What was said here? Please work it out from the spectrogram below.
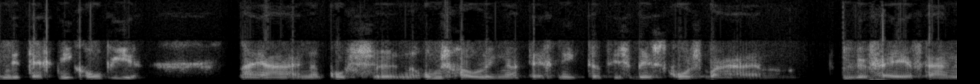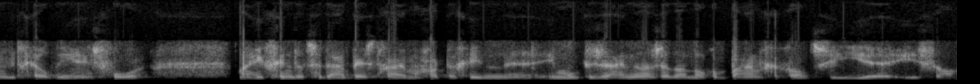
in de techniek hobbyen. Nou ja, en dan kost een omscholing naar techniek, dat is best kostbaar. En UWV heeft daar nu het geld niet eens voor. Maar ik vind dat ze daar best ruimhartig in, in moeten zijn. En als er dan nog een baangarantie is, dan,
